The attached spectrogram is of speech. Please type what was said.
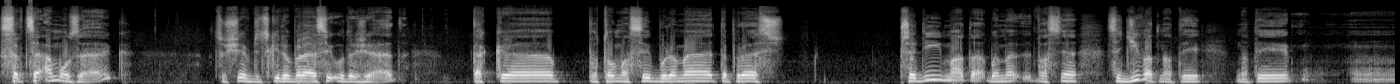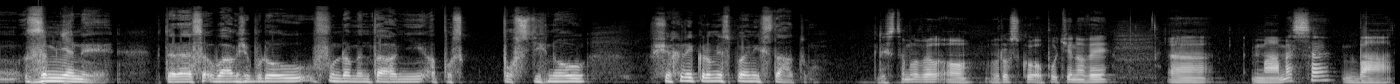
srdce a mozek, což je vždycky dobré si udržet, tak e, potom asi budeme teprve předjímat a budeme vlastně se dívat na ty, na ty mm, změny, které se obávám, že budou fundamentální a postihnou všechny, kromě Spojených států. Když jste mluvil o Rusku, o Putinovi, eh, máme se bát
